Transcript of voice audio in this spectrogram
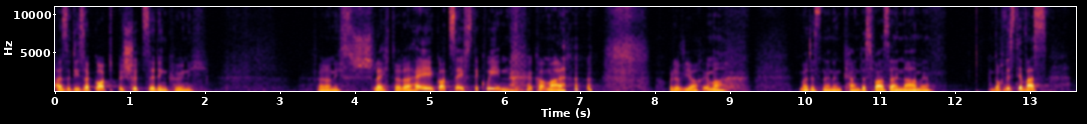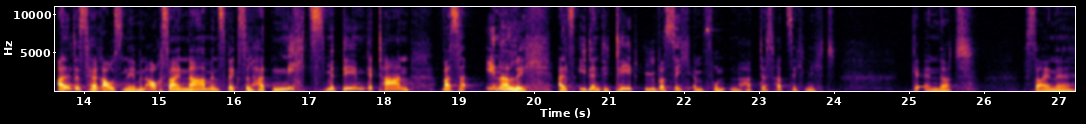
also dieser Gott beschütze den König. Wäre doch nicht schlecht, oder? Hey, God saves the Queen, komm mal. oder wie auch immer man das nennen kann. Das war sein Name. Doch wisst ihr was? All das herausnehmen, auch sein Namenswechsel hat nichts mit dem getan, was er innerlich als Identität über sich empfunden hat, das hat sich nicht geändert. Seine,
